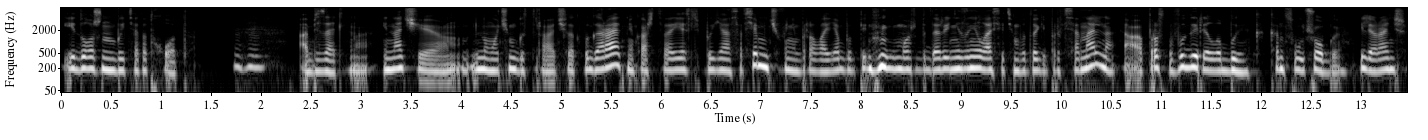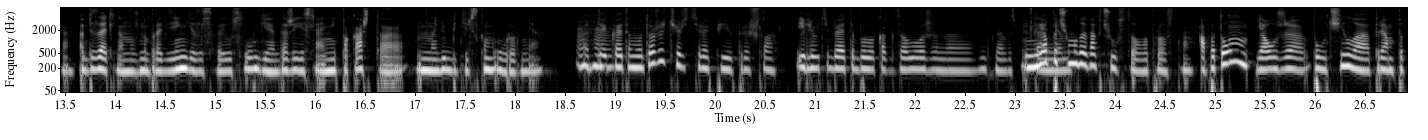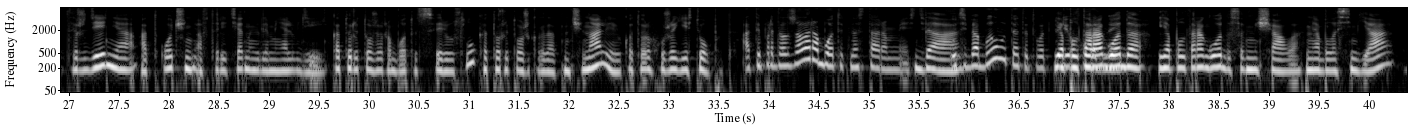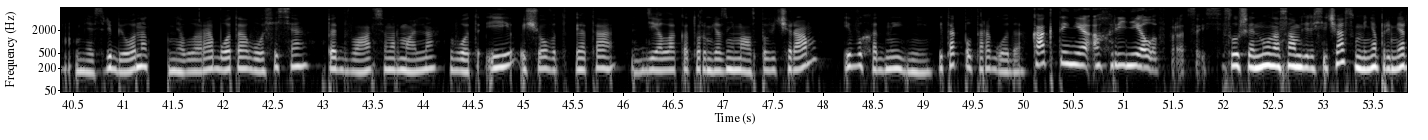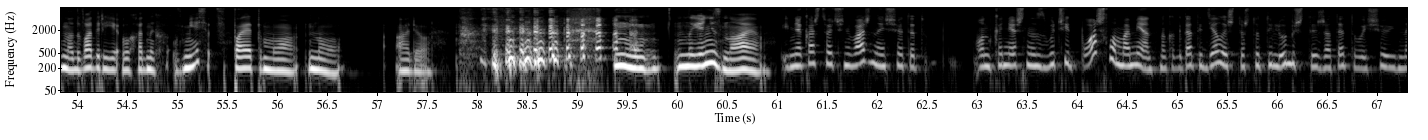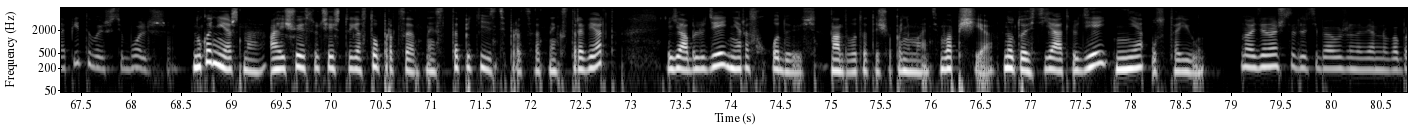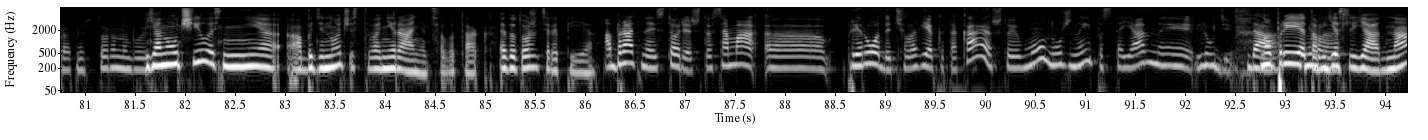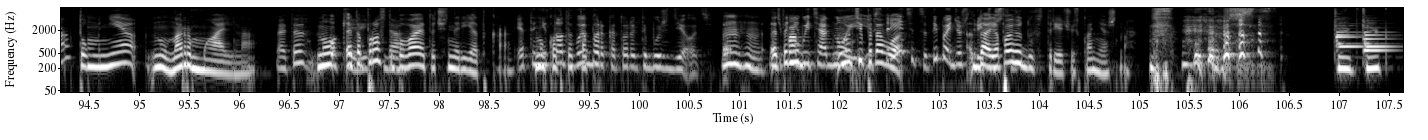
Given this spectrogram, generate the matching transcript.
и должен быть этот ход. Угу обязательно. Иначе, ну, очень быстро человек выгорает. Мне кажется, если бы я совсем ничего не брала, я бы, может быть, даже и не занялась этим в итоге профессионально, а просто выгорела бы к концу учебы или раньше. Обязательно нужно брать деньги за свои услуги, даже если они пока что на любительском уровне. А угу. ты к этому тоже через терапию пришла? Или у тебя это было как заложено, не знаю, воспитанием? Ну, я почему-то так чувствовала просто. А потом я уже получила прям подтверждение от очень авторитетных для меня людей, которые тоже работают в сфере услуг, которые тоже когда-то начинали, и у которых уже есть опыт. А ты продолжала работать на старом месте? Да. У тебя был вот этот вот переходный... Я полтора года, я полтора года совмещала. У меня была семья, у меня есть ребенок, у меня была работа в офисе, 5-2, все нормально. Вот. И еще вот это дело, которым я занималась по вечерам, и выходные дни. И так полтора года. Как ты не охренела в процессе? Слушай, ну на самом деле сейчас у меня примерно 2-3 выходных в месяц, поэтому, ну, алло. Ну, ну, я не знаю. И мне кажется, очень важно еще этот он, конечно, звучит пошло момент, но когда ты делаешь то, что ты любишь, ты же от этого еще и напитываешься больше. Ну, конечно. А еще если учесть, что я стопроцентный, 150-процентный экстраверт, я об людей не расходуюсь. Надо вот это еще понимать. Вообще. Ну, то есть я от людей не устаю. Но одиночество для тебя уже, наверное, в обратную сторону будет. Я научилась не об одиночестве не раниться вот так. Это тоже терапия. Обратная история, что сама э, природа человека такая, что ему нужны постоянные люди. Да, Но при этом, понимаю. если я одна, то мне ну нормально. Это, Но окей, это просто да. бывает очень редко. Это ну, не тот выбор, так... который ты будешь делать. Угу. Это типа не... быть одной ну, типа и того. встретиться, ты пойдешь Да, я пойду встречусь, конечно.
